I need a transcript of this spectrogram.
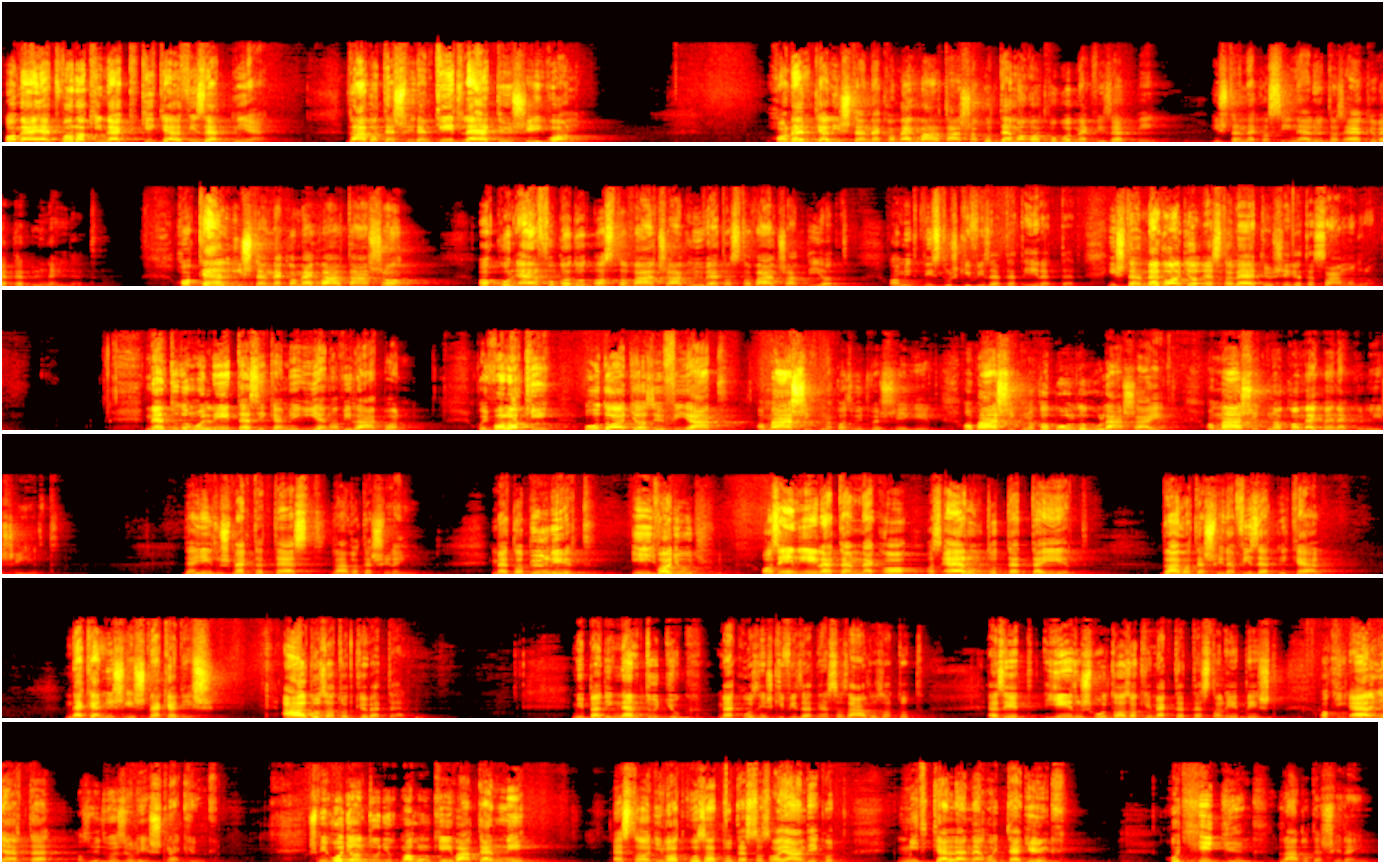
amelyet valakinek ki kell fizetnie. Drága testvérem, két lehetőség van. Ha nem kell Istennek a megváltás, akkor te magad fogod megfizetni Istennek a színe előtt az elkövetett bűneidet. Ha kell Istennek a megváltása, akkor elfogadod azt a váltságművet, azt a váltságdíjat, amit Krisztus kifizetett életed. Isten megadja ezt a lehetőséget a számodra. Nem tudom, hogy létezik-e még ilyen a világban, hogy valaki odaadja az ő fiát a másiknak az üdvösségét, a másiknak a boldogulásáért, a másiknak a megmeneküléséért. De Jézus megtette ezt, drága testvéreim. Mert a bűnért, így vagy úgy, az én életemnek a, az elrontott tetteiért, drága testvérem, fizetni kell. Nekem is, és neked is. Áldozatot követel. Mi pedig nem tudjuk meghozni és kifizetni ezt az áldozatot. Ezért Jézus volt az, aki megtette ezt a lépést, aki elnyerte az üdvözülést nekünk. És mi hogyan tudjuk magunkévá tenni ezt a nyilatkozatot, ezt az ajándékot? Mit kellene, hogy tegyünk? Hogy higgyünk, drága testvéreim.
